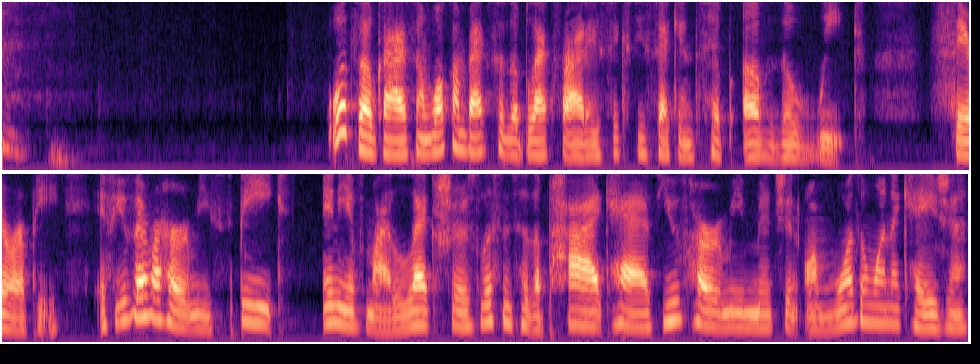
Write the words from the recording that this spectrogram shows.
What's up, guys, and welcome back to the Black Friday 60 second tip of the week therapy. If you've ever heard me speak, any of my lectures, listen to the podcast, you've heard me mention on more than one occasion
